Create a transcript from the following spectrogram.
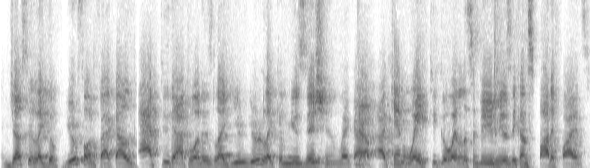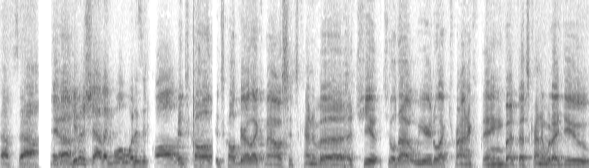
And Justin, like the your fun fact, I'll add to that one is like you're you're like a musician. Like Yeah. I, I can't wait to go and listen to your music on Spotify and stuff. So like, Yeah. give it a shot. Like, well, what is it called? It's called it's called Bear Like Mouse. It's kind of a, a chill, chilled out, weird electronic thing, but that's kind of what I do.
